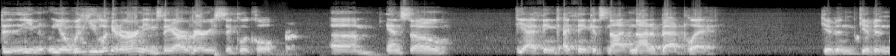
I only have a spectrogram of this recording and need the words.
the, you know, you know, when you look at earnings, they are very cyclical, um, and so yeah, I think I think it's not not a bad play, given given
